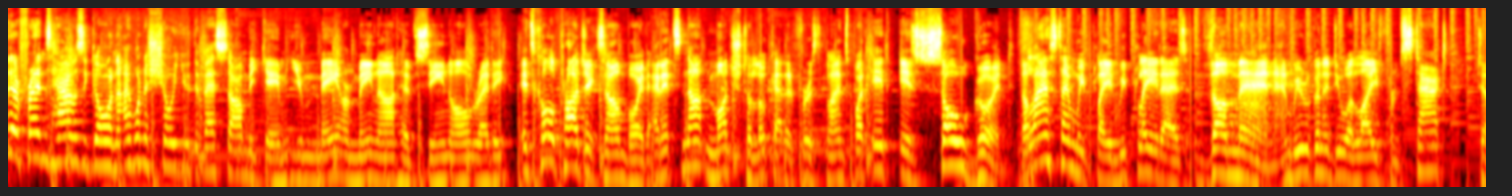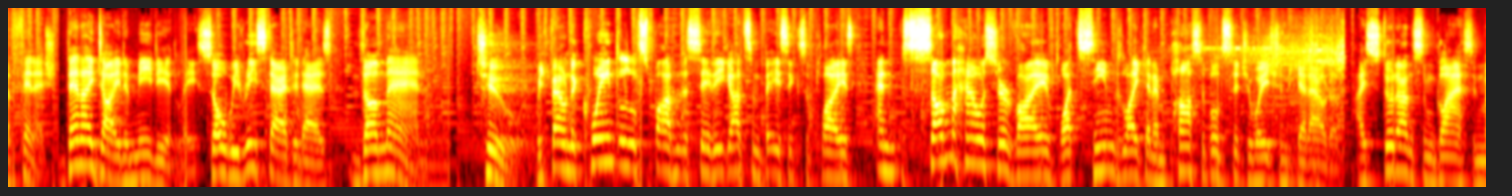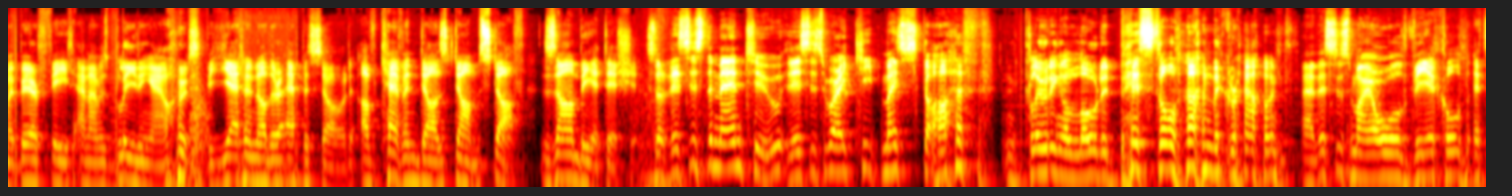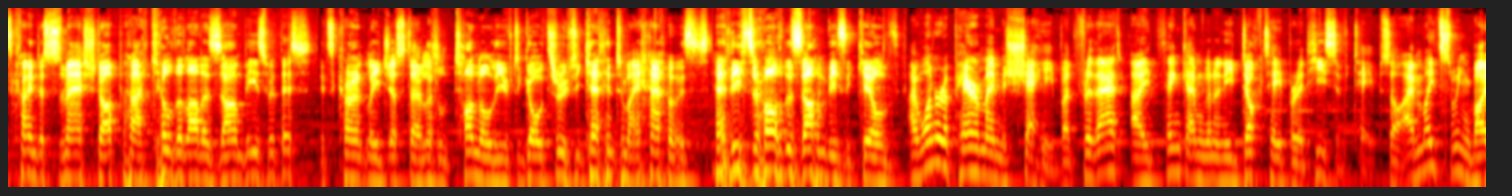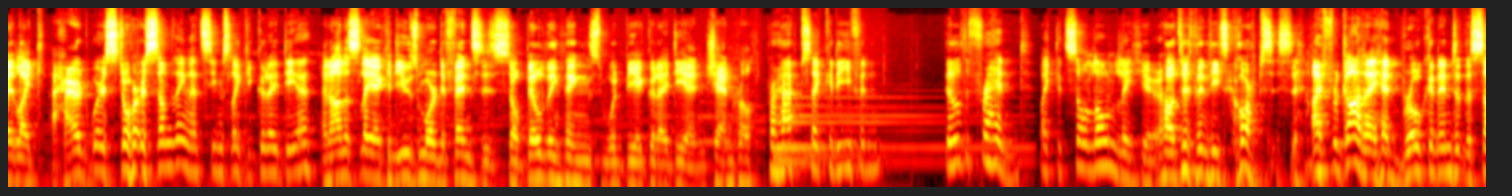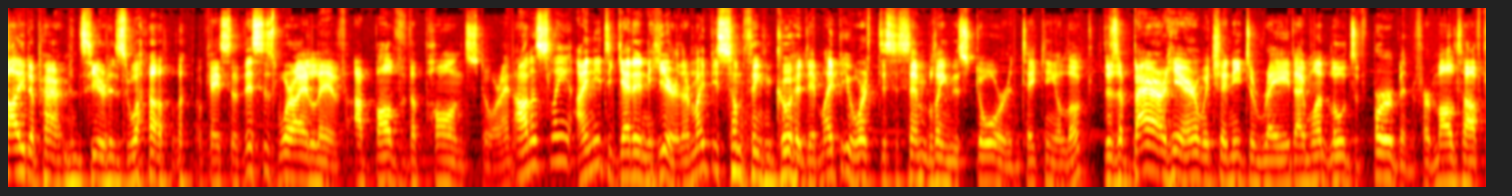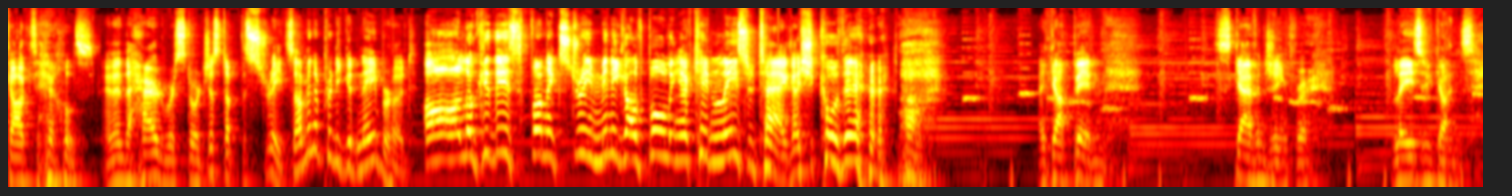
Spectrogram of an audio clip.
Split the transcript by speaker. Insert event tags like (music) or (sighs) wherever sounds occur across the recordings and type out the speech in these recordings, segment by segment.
Speaker 1: there friends, how's it going? I want to show you the best zombie game you may or may not have seen already. It's called Project Zomboid and it's not much to look at at first glance, but it is so good. The last time we played, we played as The Man and we were going to do a live from start to finish. Then I died immediately, so we restarted as The Man. 2. We found a quaint little spot in the city, got some basic supplies, and somehow survived what seemed like an impossible situation to get out of. I stood on some glass in my bare feet and I was bleeding (laughs) out. Yet another episode of Kevin Does Dumb Stuff. Zombie Edition. So this is the man too. This is where I keep my stuff, (laughs) including a loaded pistol (laughs) on the ground. Uh, this is my old vehicle. It's kind of smashed up. (laughs) I killed a lot of zombies with this. It's currently just a little tunnel you have to go through to get into my house. And these are all the zombies it killed. I want to repair my machete, but for that, I think I'm gonna need duct tape or adhesive tape. So I might swing by like a hardware store or something. That seems like a good idea. And honestly, I could use more defenses, so building things things would be a good idea in general. Perhaps I could even build a friend. Like, it's so lonely here, (laughs) other than these corpses. I forgot I had broken into the side apartments here as well. (laughs) okay, so this is where I live, above the pawn store. And honestly, I need to get in here. There might be (laughs) something good. It might be worth disassembling this door and taking a look. There's a bar here, which I need to raid. I want loads of bourbon for Molotov cocktails. And then the hardware store just up the street. So I'm in a pretty good neighborhood. Oh, look at this. Fun extreme mini golf bowling arcade and laser tag. I should go there. (sighs) Ah. I got bitten. Scavenging for laser guns.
